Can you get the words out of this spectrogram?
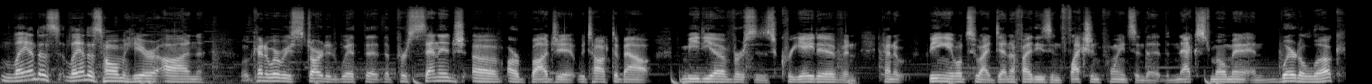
land us land us home here on kind of where we started with the, the percentage of our budget. We talked about media versus creative and kind of being able to identify these inflection points in the, the next moment and where to look.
